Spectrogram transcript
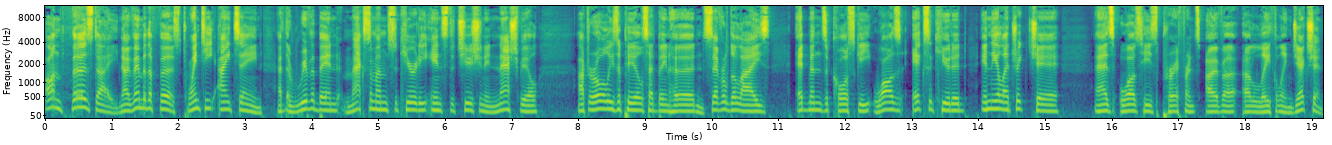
On Thursday, November the 1st, 2018, at the Riverbend Maximum Security Institution in Nashville, after all his appeals had been heard and several delays, Edmund Zagorski was executed in the electric chair, as was his preference over a lethal injection.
